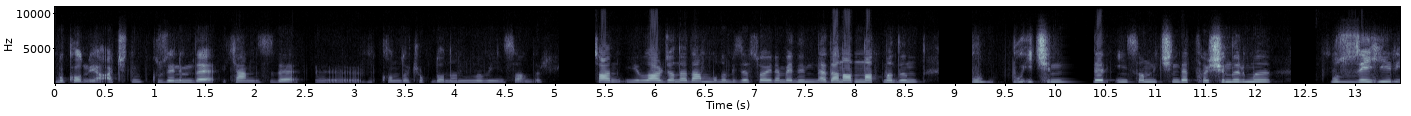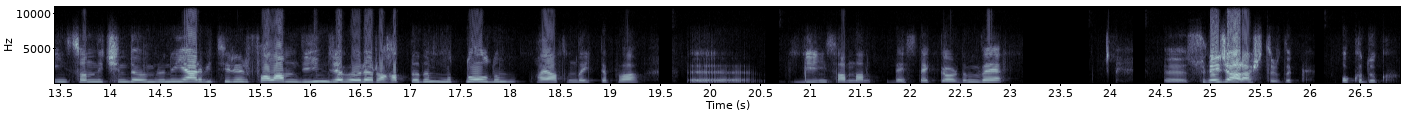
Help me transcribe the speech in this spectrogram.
bu konuyu açtım. Kuzenim de kendisi de e, bu konuda çok donanımlı bir insandır. Sen yıllarca neden bunu bize söylemedin? Neden anlatmadın? Bu, bu içinde insanın içinde taşınır mı? Bu zehir insanın içinde ömrünü yer bitirir falan deyince böyle rahatladım, mutlu oldum. Hayatımda ilk defa e, bir insandan destek gördüm ve e, süreci araştırdık, okuduk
